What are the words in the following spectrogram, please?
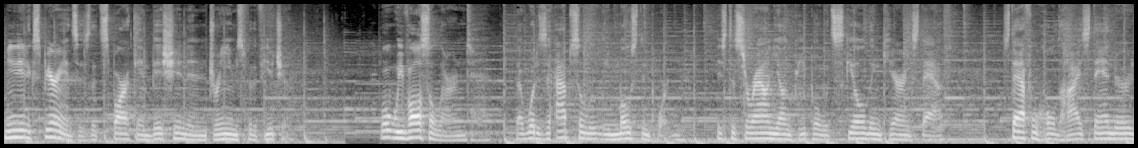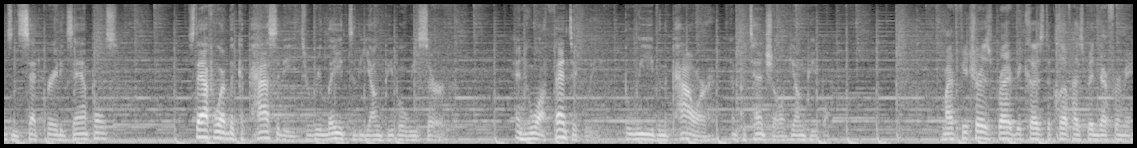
You need experiences that spark ambition and dreams for the future. What we've also learned that what is absolutely most important is to surround young people with skilled and caring staff. Staff who hold high standards and set great examples. Staff who have the capacity to relate to the young people we serve. And who authentically believe in the power and potential of young people. My future is bright because the club has been there for me.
